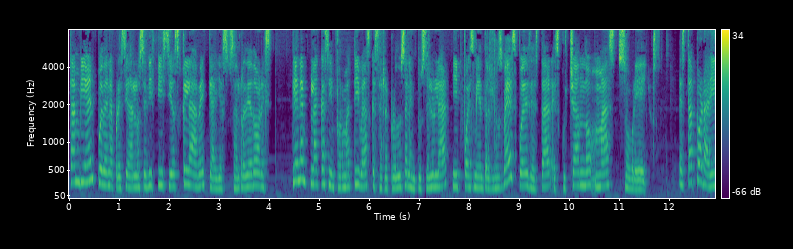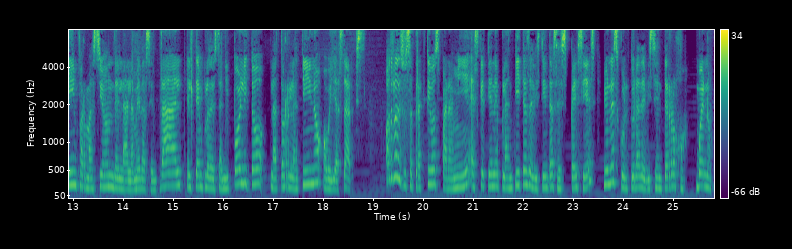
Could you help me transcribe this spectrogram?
También pueden apreciar los edificios clave que hay a sus alrededores. Tienen placas informativas que se reproducen en tu celular y pues mientras los ves puedes estar escuchando más sobre ellos. Está por ahí información de la Alameda Central, el Templo de San Hipólito, la Torre Latino o Bellas Artes. Otro de sus atractivos para mí es que tiene plantitas de distintas especies y una escultura de Vicente Rojo. Bueno,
